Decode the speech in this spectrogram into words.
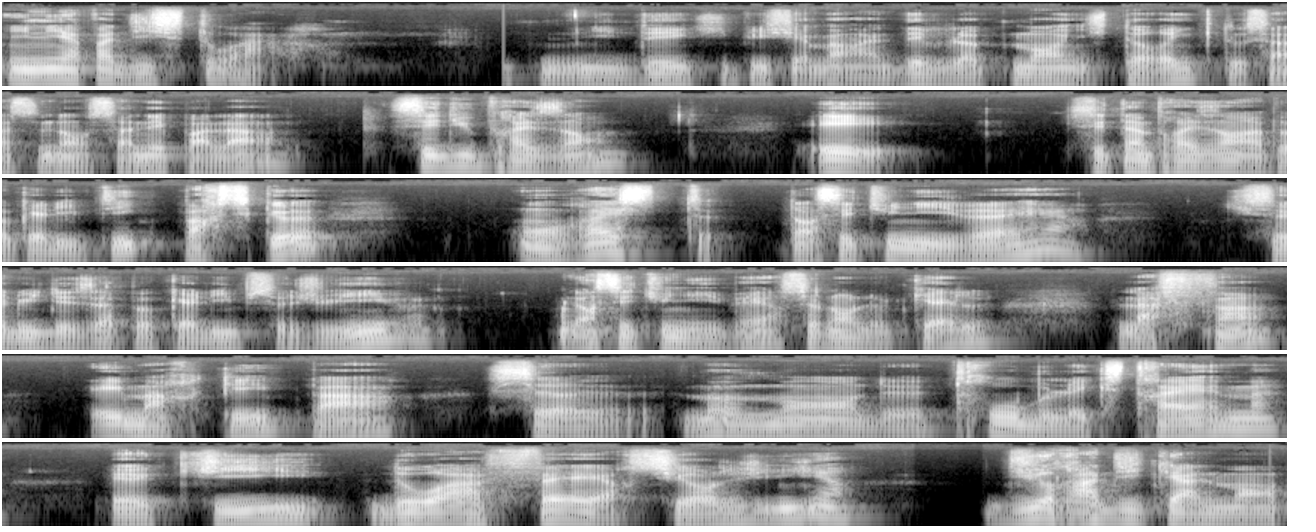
il n'y a pas d'histoire. L'idée qu'il puisse y avoir un développement historique, tout ça, non, ça n'est pas là. C'est du présent. Et c'est un présent apocalyptique parce que on reste dans cet univers, celui des apocalypses juives, dans cet univers selon lequel la fin est marquée par ce moment de trouble extrême euh, qui doit faire surgir du radicalement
